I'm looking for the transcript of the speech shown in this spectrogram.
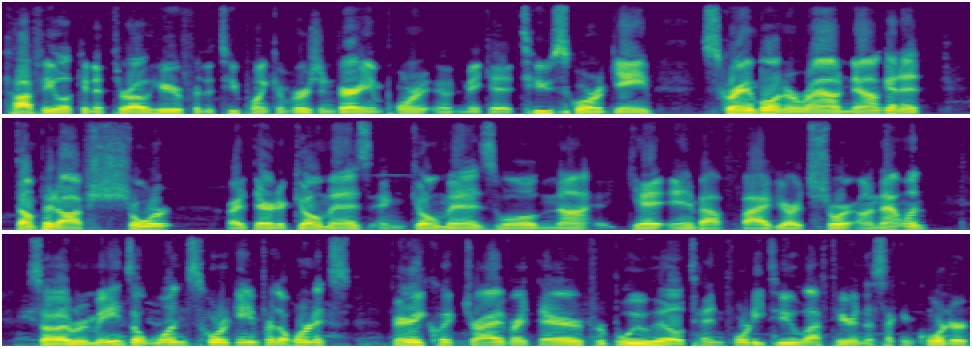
Coffee looking to throw here for the two point conversion. Very important. It would make it a two score game. Scrambling around. Now going to dump it off short right there to Gomez. And Gomez will not get in about five yards short on that one. So it remains a one score game for the Hornets. Very quick drive right there for Blue Hill. 10:42 left here in the second quarter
